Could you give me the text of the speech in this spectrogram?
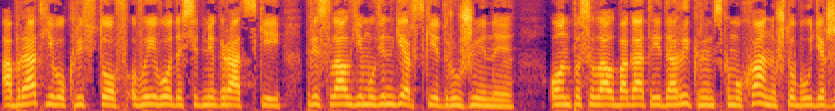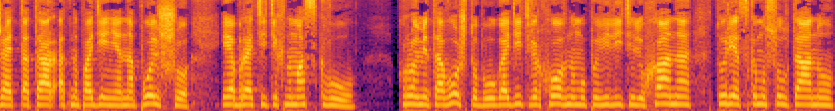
а брат его, Крестов, воевода Седмиградский, прислал ему венгерские дружины. Он посылал богатые дары крымскому хану, чтобы удержать татар от нападения на Польшу и обратить их на Москву. Кроме того, чтобы угодить верховному повелителю хана, турецкому султану,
